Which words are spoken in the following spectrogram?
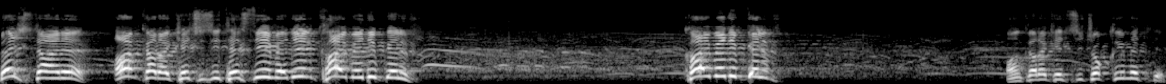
Beş tane Ankara keçisi teslim edin kaybedip gelir. Kaybedip gelir. Ankara keçisi çok kıymetli.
